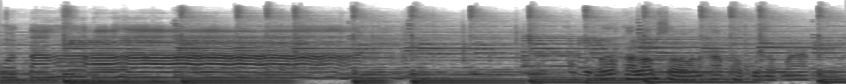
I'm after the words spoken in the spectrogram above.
วตายขอบคุณรอบคารอบสองนะครับ ขอบคุณมากๆเลย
